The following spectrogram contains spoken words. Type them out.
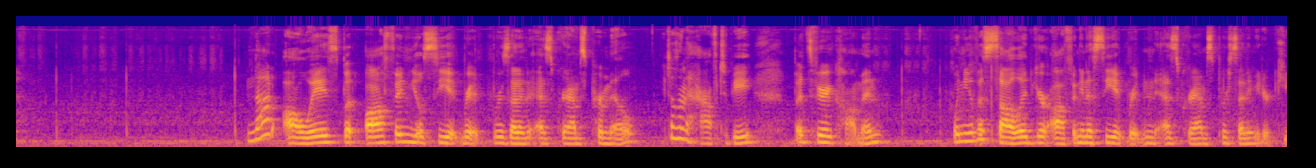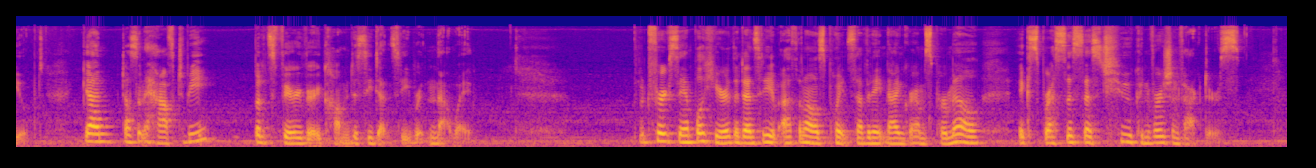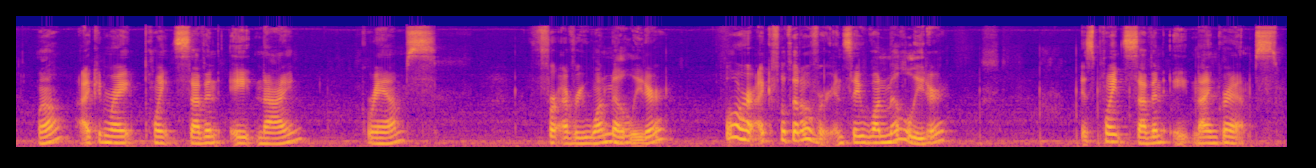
not always, but often you'll see it represented as grams per mil. It doesn't have to be, but it's very common. When you have a solid, you're often going to see it written as grams per centimeter cubed. Again, doesn't have to be, but it's very, very common to see density written that way. But for example, here, the density of ethanol is 0.789 grams per mil. Express this as two conversion factors. Well, I can write 0.789 grams for every one milliliter, or I can flip that over and say one milliliter is 0.789 grams.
